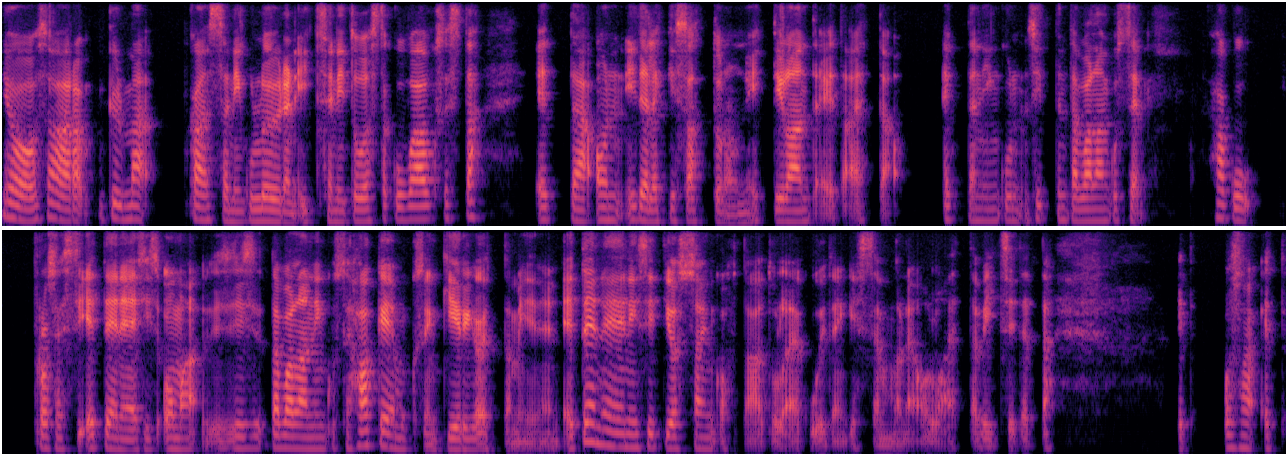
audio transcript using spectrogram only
Joo, Saara, kyllä mä kanssa niin kuin löydän itseni tuosta kuvauksesta, että on itsellekin sattunut niitä tilanteita, että, että niin kuin sitten tavallaan kun se hakuprosessi etenee, siis, oma, siis tavallaan niin kuin se hakemuksen kirjoittaminen etenee, niin sitten jossain kohtaa tulee kuitenkin semmoinen olo, että vitsit, että, että, osa, että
